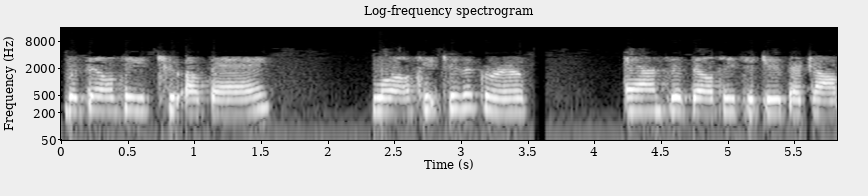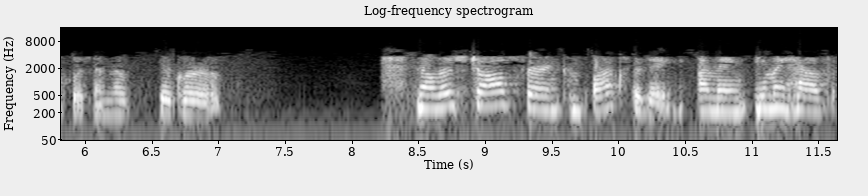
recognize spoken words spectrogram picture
the ability to obey, loyalty to the group, and the ability to do their job within the, the group. Now, those jobs vary in complexity. I mean, you may have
